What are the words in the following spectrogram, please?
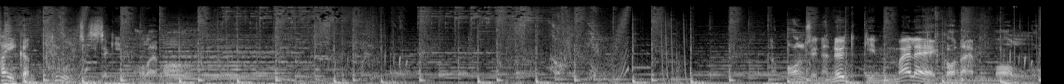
Kaikan Tootsissakin olemaan. No on siinä nytkin melkoinen mollukka.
